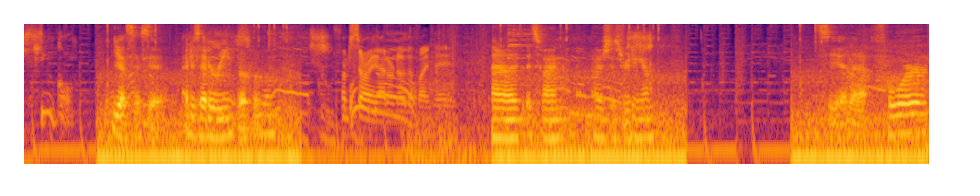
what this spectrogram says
Cinco. Yes, I see it. I just had to read both of them. I'm sorry, I don't know them by name. No, no, it's fine. I was just reading them. See, and then at four,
